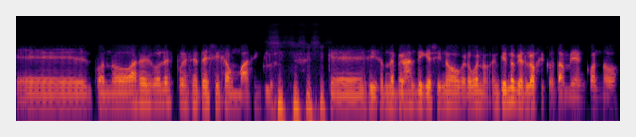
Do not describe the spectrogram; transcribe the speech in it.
que cuando haces goles pues se te exige aún más incluso. Que si son de penalti que si no pero bueno entiendo que es lógico también cuando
